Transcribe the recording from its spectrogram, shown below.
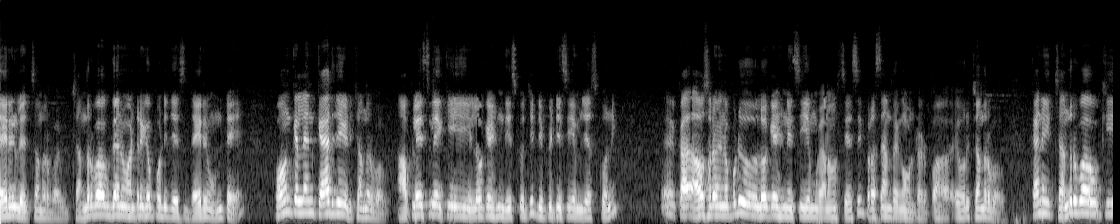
ధైర్యం లేదు చంద్రబాబు. చంద్రబాబు కానీ ఒంటరిగా పోటీ చేసే ధైర్యం ఉంటే పవన్ కళ్యాణ్ క్యార్ చేయడు చంద్రబాబు. ఆ ప్లేస్లోకి లొకేషన్ తీసుకొచ్చి డిప్యూటీ సీఎం చేసుకొని అవసరమైనప్పుడు లొకేషన్ని సీఎంగా అనౌన్స్ చేసి ప్రశాంతంగా ఉంటాడు ఎవరు? చంద్రబాబు. కానీ చంద్రబాబుకి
